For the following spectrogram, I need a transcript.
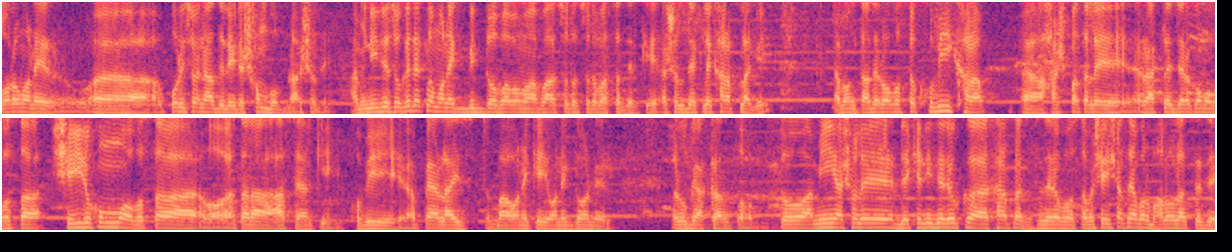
বড় মানের পরিচয় না দিলে এটা সম্ভব না আসলে। আমি নিজে চোখে দেখলাম অনেক বৃদ্ধ বাবা মা বা ছোটো ছোটো বাচ্চাদেরকে আসলে দেখলে খারাপ লাগে। এবং তাদের অবস্থা খুবই খারাপ। হাসপাতালে রাখলে যেরকম অবস্থা, সেই রকম অবস্থা তারা আছে আর কি। খুবই প্যারালাইজড বা অনেকেই অনেক ধরনের রোগে আক্রান্ত। তো আমি আসলে দেখে নিজেরও খারাপ লাগছে যে অবস্থা, বা সেই সাথে আবার ভালো লাগছে যে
